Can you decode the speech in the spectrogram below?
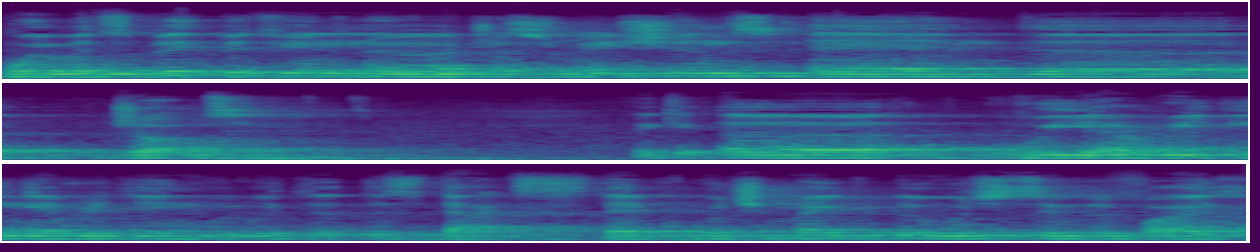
we would split between uh, transformations and uh, jobs. Okay, uh, we are reading everything with the, StAX step, which make which simplifies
